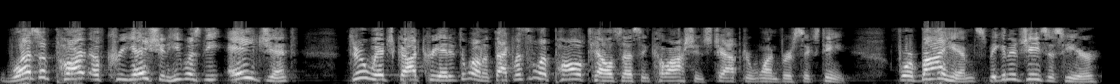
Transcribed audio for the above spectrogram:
was a part of creation. He was the agent through which God created the world. In fact, listen to what Paul tells us in Colossians chapter 1 verse 16. For by him, speaking of Jesus here,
